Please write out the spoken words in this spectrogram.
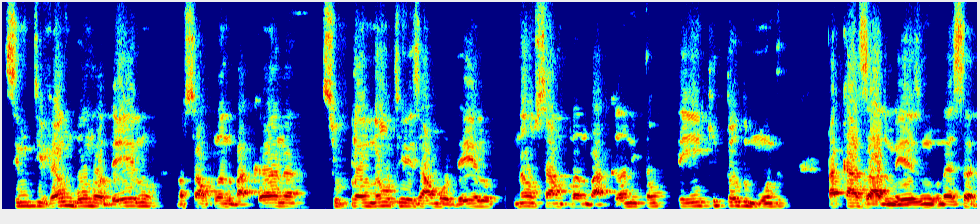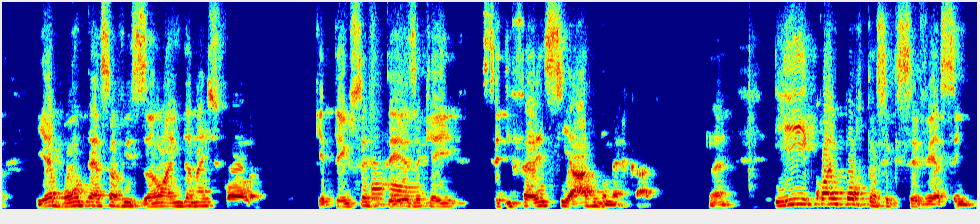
se não tiver um bom modelo, não sai um plano bacana. Se o plano não utilizar o modelo, não sai um plano bacana. Então tem que todo mundo estar tá casado mesmo nessa. E é bom ter essa visão ainda na escola, que tenho certeza uhum. que aí ser diferenciado no mercado, né? E qual a importância que você vê assim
